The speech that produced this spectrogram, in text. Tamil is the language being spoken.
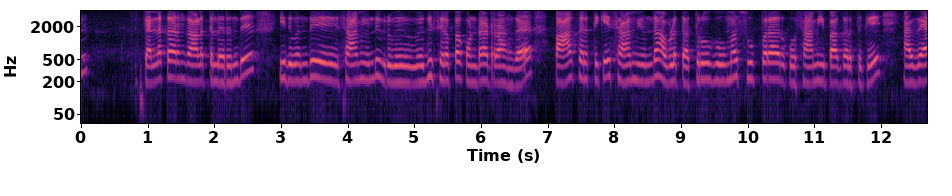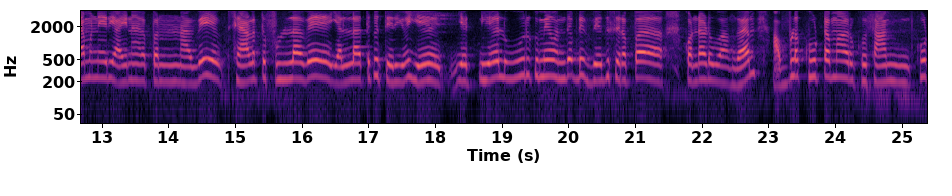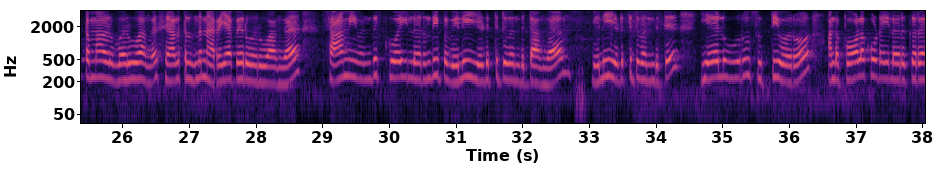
வெள்ளைக்காரங்காலத்துலேருந்து இது வந்து சாமி வந்து வெகு சிறப்பாக கொண்டாடுறாங்க. பார்க்குறதுக்கே சாமி வந்து அவ்வளோ தத்ரூபமாக சூப்பராக இருக்கும் சாமியை பார்க்குறதுக்கு. வேமனேரி ஐநாரப்பன்னாவே சேலத்து ஃபுல்லாகவே எல்லாத்துக்கும் தெரியும். ஏ எட் ஏழு ஊருக்குமே வந்து அப்படியே வெகு சிறப்பாக கொண்டாடுவாங்க. அவ்வளோ கூட்டமாக இருக்கும் சாமி கூட்டமாக வருவாங்க. சேலத்துலேருந்து நிறையா பேர் வருவாங்க. சாமி வந்து கோயிலேருந்து இப்போ வெளியே எடுத்துகிட்டு வந்துட்டாங்க. வெளியே எடுத்துகிட்டு வந்துட்டு ஏழு ஊரும் சுற்றி வரும். அந்த போலக்கூடையில் இருக்கிற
